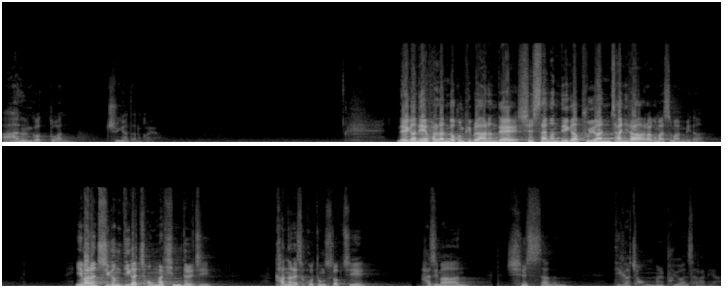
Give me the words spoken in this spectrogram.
아는 것 또한 중요하다는 거예요. 내가 내 환란과 궁핍을 아는데 실상은 내가 부유한 자니라라고 말씀합니다. 이 말은 지금 네가 정말 힘들지, 가난해서 고통스럽지. 하지만 실상은 네가 정말 부유한 사람이야.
